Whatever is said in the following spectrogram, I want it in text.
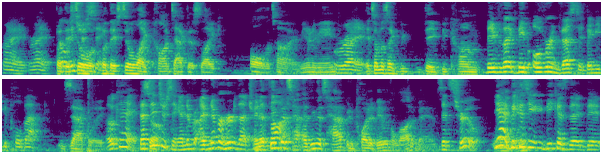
Right, right. But oh, they still, but they still like contact us like all the time. You know what I mean? Right. It's almost like we- they become they've like they've overinvested. They need to pull back. exactly. Okay, that's So- interesting. I never I've never heard of that train And I think thought. that's I think that's happened quite a bit with a lot of bands. That's true. You Yeah, I because mean? you because the, the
